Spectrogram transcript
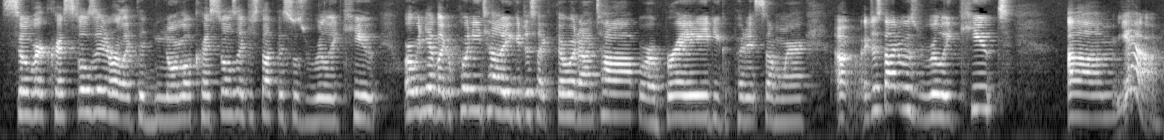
silver crystals in it or like the normal crystals. I just thought this was really cute. Or when you have like a ponytail, you could just like throw it on top or a braid, you could put it somewhere. Um, I just thought it was really cute. Um, yeah.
